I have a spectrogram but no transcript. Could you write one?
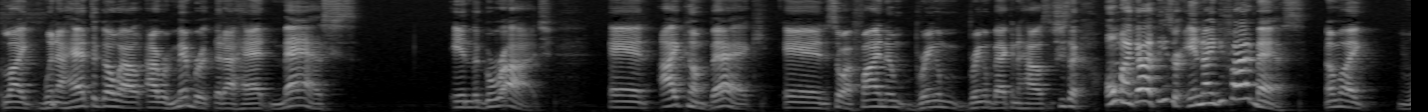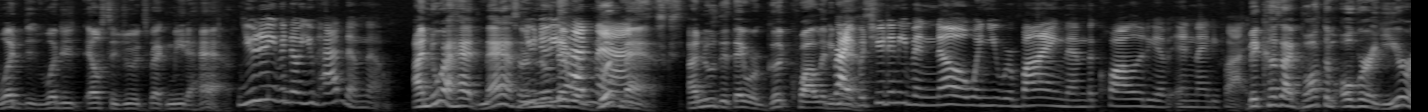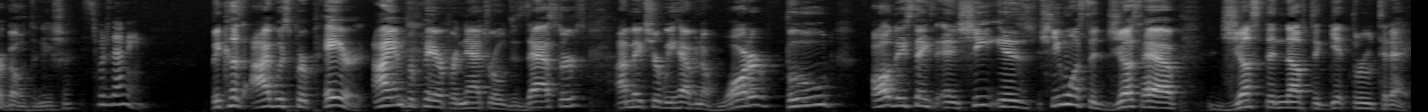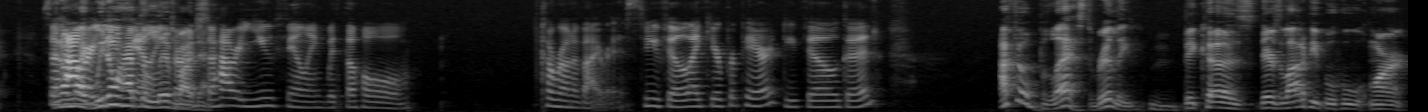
Like when I had to go out, I remembered that I had masks in the garage, and I come back. And so I find them, bring them, bring them back in the house. She's like, "Oh my God, these are N95 masks." I'm like, "What? Did, what else did you expect me to have?" You didn't even know you had them though. I knew I had masks. And You I knew knew they had were good masks. I knew that they were good quality Right, masks. but you didn't even know when you were buying them the quality of N95. because I bought them over a year ago, Danisha. What does that mean? because I was prepared. I am prepared for natural disasters. I make sure we have enough water, food, all these things. And she is she wants to just have just enough to get through today. So and how I'm like, are we don't have to feeling, live by that. So how are you feeling with the whole coronavirus? Do you feel like you're prepared? Do you feel good? I feel blessed, really, because there's a lot of people who aren't,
